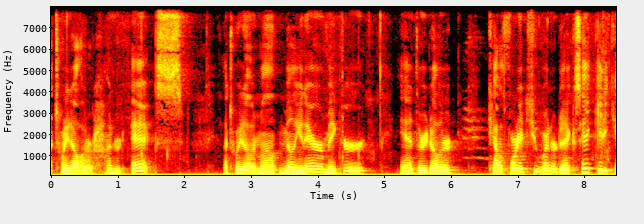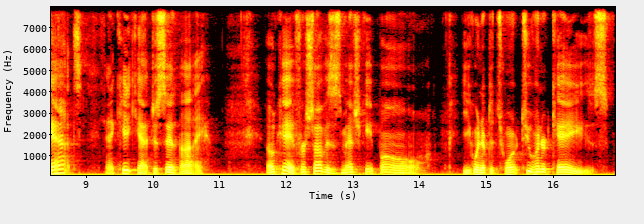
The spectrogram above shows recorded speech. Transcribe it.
a $20 100X, a $20 Millionaire Maker, and $30 California 200X. Hey kitty cat! And a kitty cat just said hi. Okay, first off is this Magic 8 Ball. You can win up to 200 Ks.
